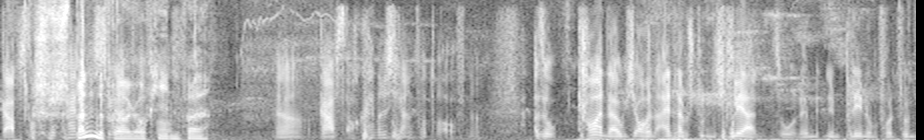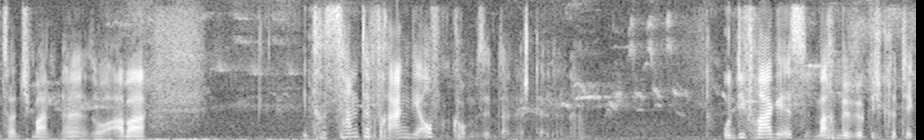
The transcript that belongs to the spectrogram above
Gab es noch so Spannende Frage Antwort auf jeden drauf. Fall. Ja, gab es auch keine richtige Antwort drauf. Ne? Also kann man, glaube ich, auch in eineinhalb Stunden nicht klären, so, ne? mit einem Plenum von 25 Mann. Ne? So, aber interessante Fragen, die aufgekommen sind an der Stelle. Ne? Und die Frage ist, machen wir wirklich Kritik?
